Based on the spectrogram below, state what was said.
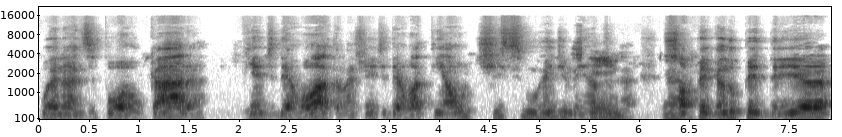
O Hernandes, pô, o cara vinha de derrota, mas vinha de derrota em altíssimo rendimento, Sim, né? É. Só pegando pedreira,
